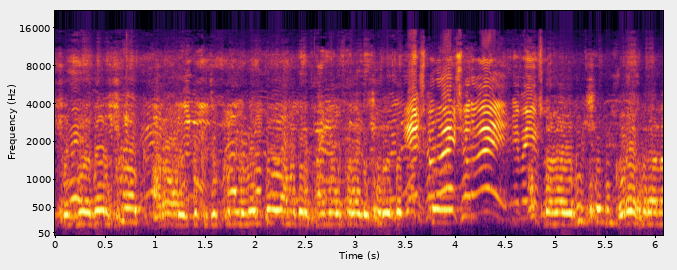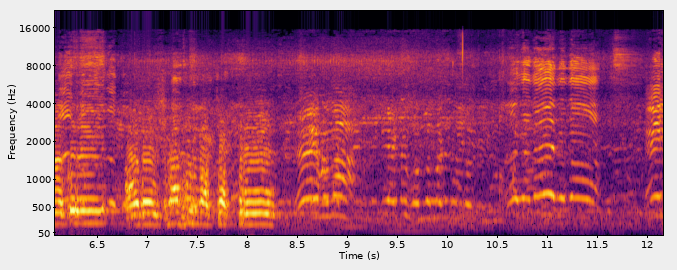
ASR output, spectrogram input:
সুপ্রিয় দর্শক আরও অল্প কিছুক্ষণের মধ্যে আমাদের ফাইনাল খেলাটি শুরু হতে এই যাচ্ছে। সরো এই সরো এই এ ভাই এই সরো। আপনারা এদিক সেদিক ঘোরাফেরা না করে আমাদের এই এই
